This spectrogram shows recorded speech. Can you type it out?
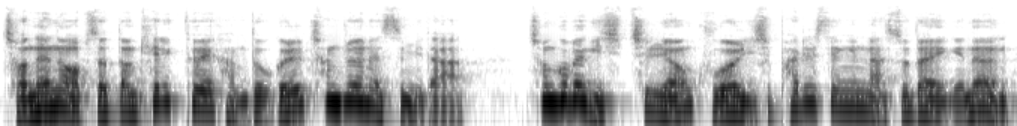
전에는 없었던 캐릭터의 감독을 창조해냈습니다. 1927년 9월 28일 생인 라소다에게는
